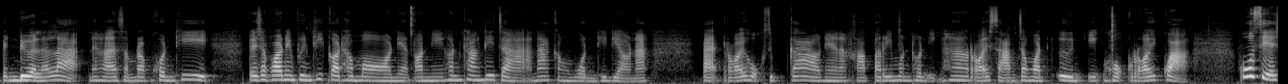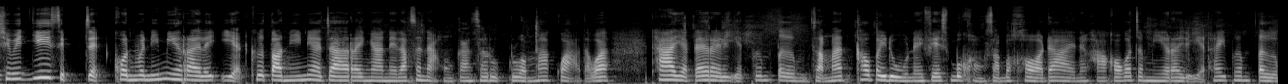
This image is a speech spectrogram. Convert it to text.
เป็นเดือนแล้วล่ะนะคะสำหรับคนที่โดยเฉพาะในพื้นที่กรทมเนี่ยตอนนี้ค่อนข้างที่จะน่ากังวลทีเดียวนะ 869 เนี่ยนะคะ ปริมณฑลอีก 503 จังหวัดอื่นอีก 600 กว่า ผู้เสียชีวิต 27 คนวันนี้มีรายละเอียด คือตอนนี้เนี่ยจะรายงานในลักษณะของการสรุปรวมมากกว่า แต่ว่าถ้าอยากได้รายละเอียดเพิ่มเติม สามารถเข้าไปดูใน Facebook ของสบคได้นะคะ เขาก็จะมีรายละเอียดให้เพิ่มเติม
